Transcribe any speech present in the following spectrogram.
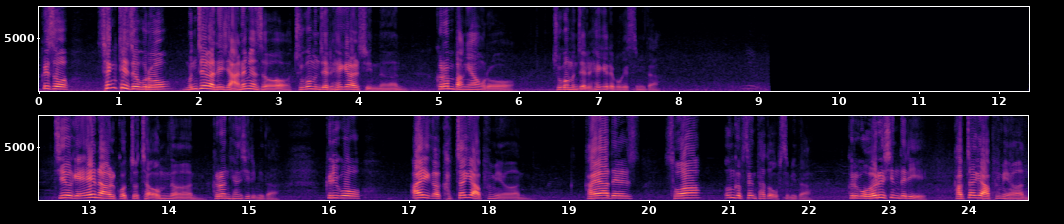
그래서 생태적으로 문제가 되지 않으면서 주거 문제를 해결할 수 있는 그런 방향으로 주거 문제를 해결해 보겠습니다. 지역에 애 낳을 곳조차 없는 그런 현실입니다. 그리고 아이가 갑자기 아프면 가야 될 소아 응급센터도 없습니다. 그리고 어르신들이 갑자기 아프면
